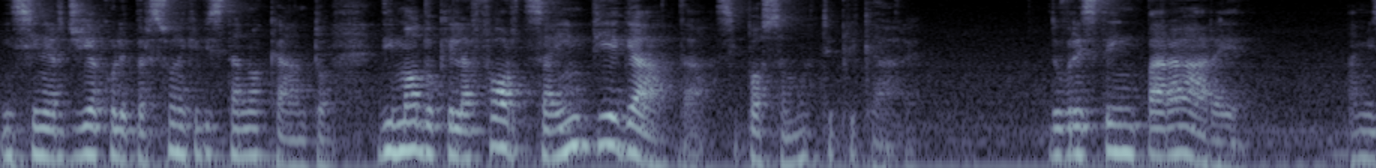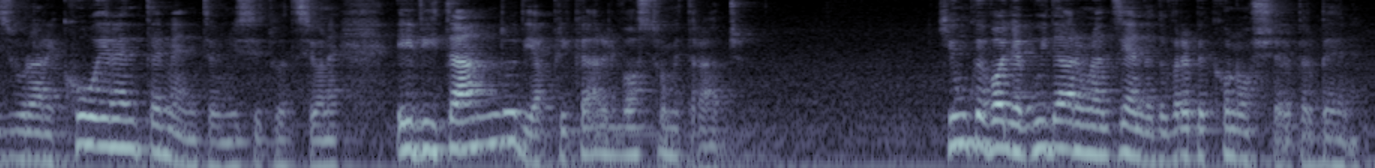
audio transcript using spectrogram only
in sinergia con le persone che vi stanno accanto, di modo che la forza impiegata si possa moltiplicare. Dovreste imparare a misurare coerentemente ogni situazione, evitando di applicare il vostro metraggio. Chiunque voglia guidare un'azienda dovrebbe conoscere per bene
